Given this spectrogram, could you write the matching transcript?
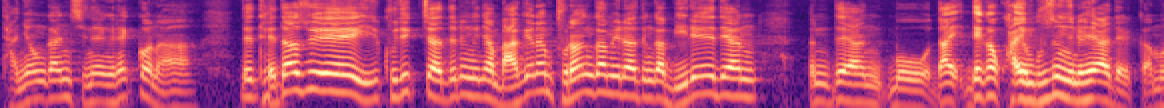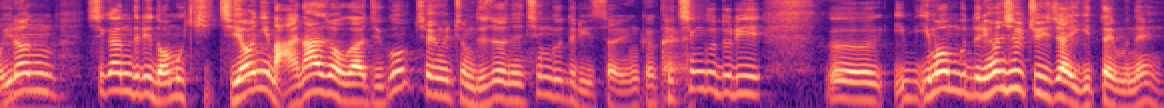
단연간 진행을 했거나 근데 대다수의 이 구직자들은 그냥 막연한 불안감이라든가 미래에 대한 대한 뭐 나, 내가 과연 무슨 일을 해야 될까 뭐 이런 음. 시간들이 너무 기- 지연이 많아져 가지고 채용이 좀 늦어진 친구들이 있어요. 그러니까 네. 그 친구들이 그 임- 임원분들이 현실주의자이기 때문에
